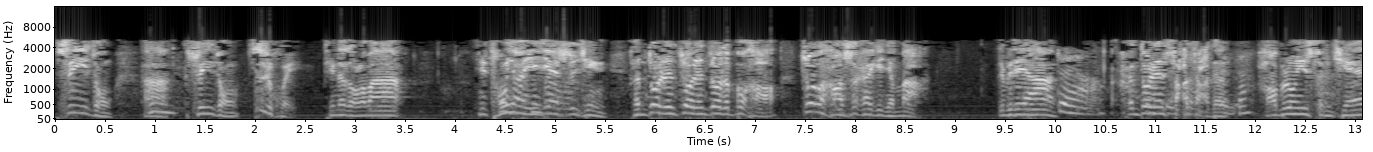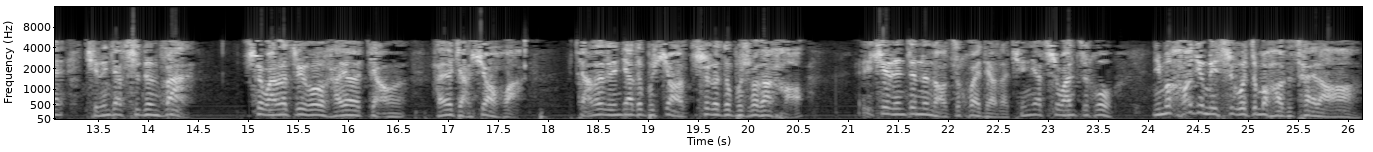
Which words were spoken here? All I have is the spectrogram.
是一种啊，是一种智慧。听得懂了吗？你同样一件事情，很多人做人做的不好，做了好事还给人骂，对不对呀？对啊。很多人傻傻的，好不容易省钱请人家吃顿饭，吃完了最后还要讲还要讲笑话。讲了人家都不笑，吃了都不说他好，一些人真的脑子坏掉了。请人家吃完之后，你们好久没吃过这么好的菜了啊！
